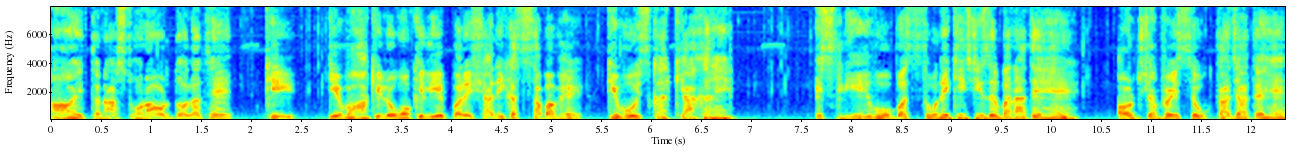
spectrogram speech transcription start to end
हाँ इतना सोना और दौलत है कि ये वहाँ के लोगों के लिए परेशानी का सबब है कि वो इसका क्या करें। इसलिए वो बस सोने की चीज़ें बनाते हैं और जब वे इससे उगता जाते हैं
